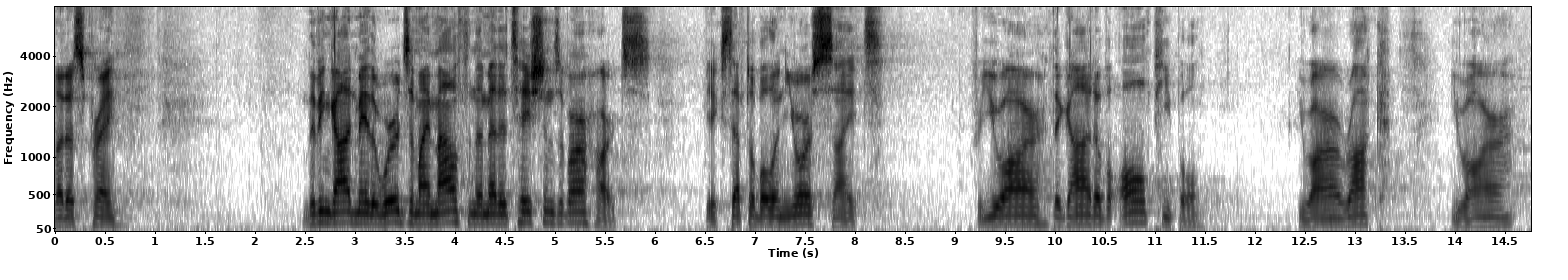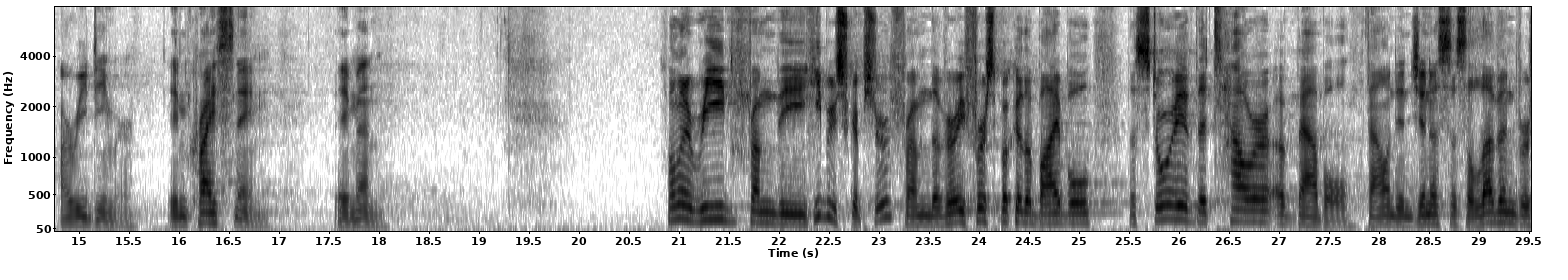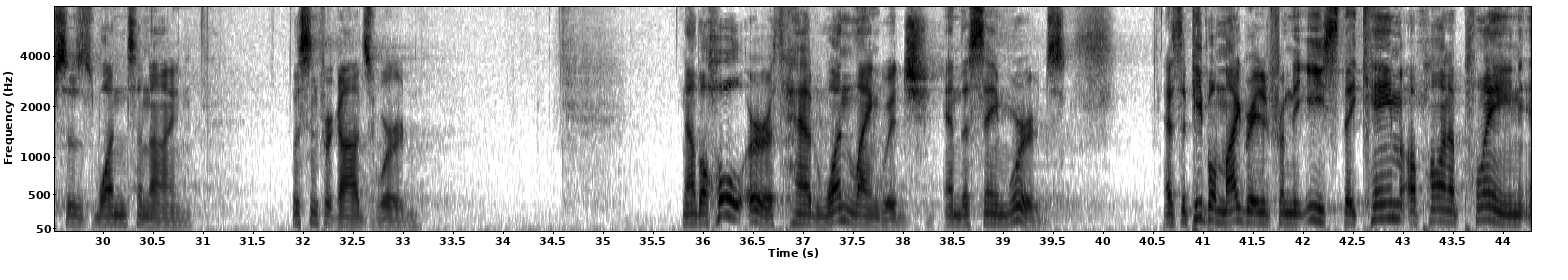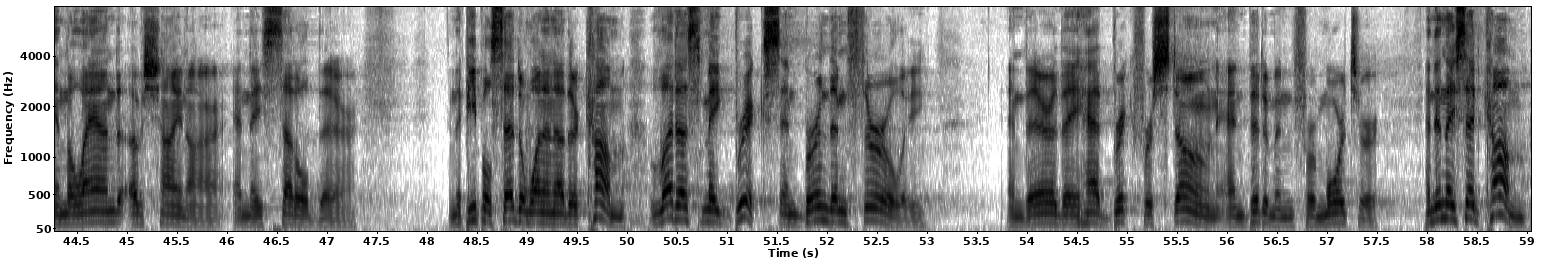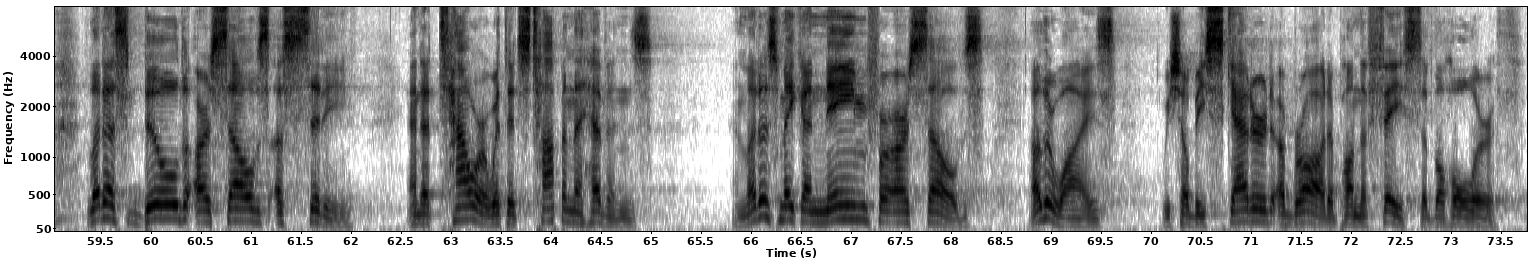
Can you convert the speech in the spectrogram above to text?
Let us pray. Living God, may the words of my mouth and the meditations of our hearts be acceptable in your sight. For you are the God of all people. You are our rock. You are our Redeemer. In Christ's name, amen. So I'm going to read from the Hebrew scripture, from the very first book of the Bible, the story of the Tower of Babel, found in Genesis 11, verses 1 to 9. Listen for God's word. Now, the whole earth had one language and the same words. As the people migrated from the east, they came upon a plain in the land of Shinar, and they settled there. And the people said to one another, Come, let us make bricks and burn them thoroughly. And there they had brick for stone and bitumen for mortar. And then they said, Come, let us build ourselves a city and a tower with its top in the heavens. And let us make a name for ourselves. Otherwise, we shall be scattered abroad upon the face of the whole earth.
